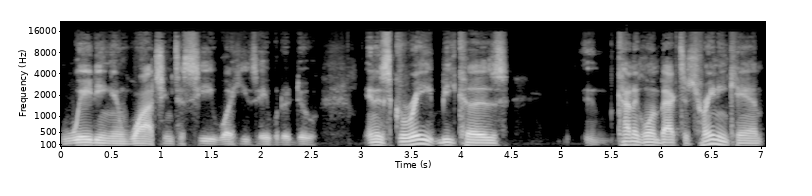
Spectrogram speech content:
waiting and watching to see what he's able to do. And it's great because kind of going back to training camp,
